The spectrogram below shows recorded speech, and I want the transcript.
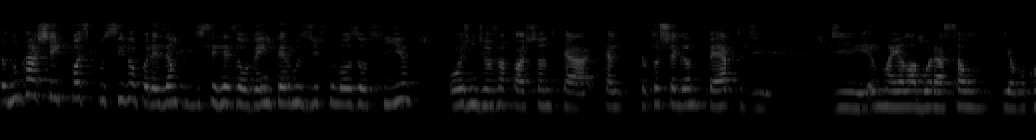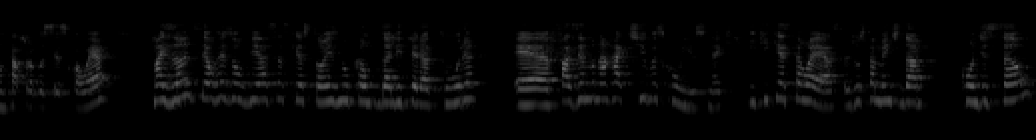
eu nunca achei que fosse possível, por exemplo, de se resolver em termos de filosofia. Hoje em dia eu já estou achando que, a, que, a, que eu estou chegando perto de, de uma elaboração e eu vou contar para vocês qual é. Mas antes eu resolvi essas questões no campo da literatura, é, fazendo narrativas com isso, né? E que questão é essa? Justamente da condição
